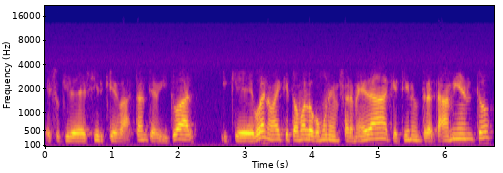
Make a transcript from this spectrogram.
Eso quiere decir que es bastante habitual y que, bueno, hay que tomarlo como una enfermedad que tiene un tratamiento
